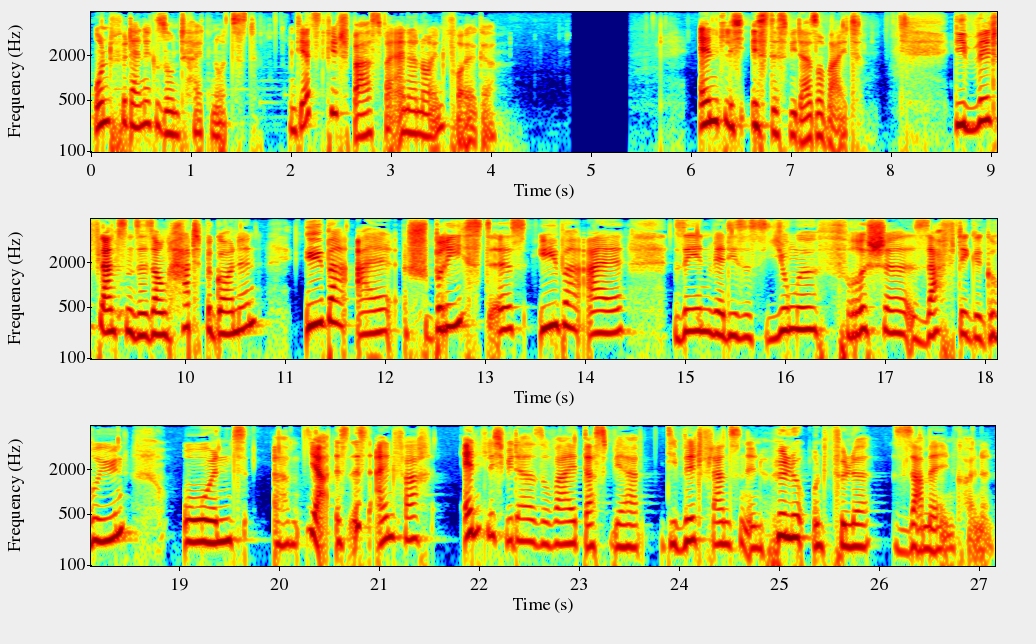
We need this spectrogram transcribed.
und für deine Gesundheit nutzt. Und jetzt viel Spaß bei einer neuen Folge. Endlich ist es wieder soweit. Die Wildpflanzensaison hat begonnen. Überall sprießt es, überall sehen wir dieses junge, frische, saftige Grün. Und ähm, ja, es ist einfach endlich wieder so weit, dass wir die Wildpflanzen in Hülle und Fülle sammeln können.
